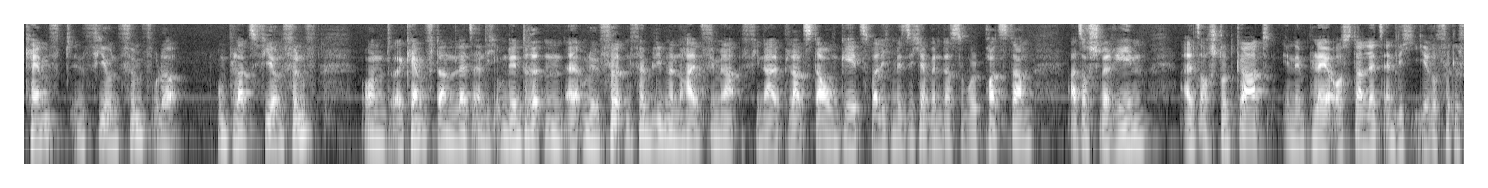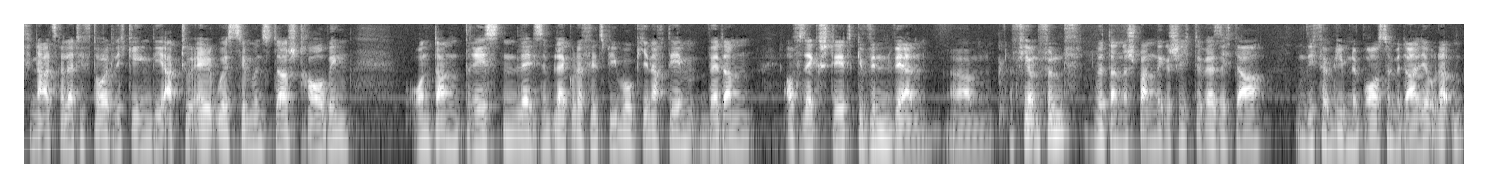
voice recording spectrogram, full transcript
kämpft in 4 und 5 oder um Platz 4 und 5 und äh, kämpft dann letztendlich um den dritten, äh, um den vierten verbliebenen Halbfinalplatz. Darum geht's, weil ich mir sicher bin, dass sowohl Potsdam als auch Schwerin als auch Stuttgart in den Playoffs dann letztendlich ihre Viertelfinals relativ deutlich gegen die aktuell USC Münster, Straubing und dann Dresden, Ladies in Black oder Vilsbiburg, je nachdem, wer dann auf 6 steht, gewinnen werden. Ähm, 4 und 5 wird dann eine spannende Geschichte, wer sich da um die verbliebene Bronzemedaille oder um,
